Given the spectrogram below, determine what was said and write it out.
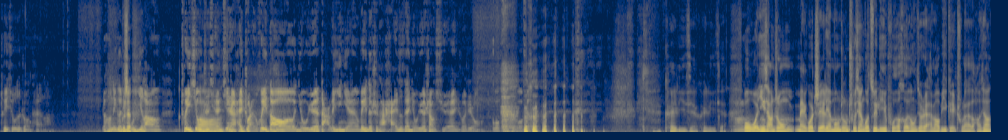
退休的状态了。然后那个铃木一郎退休之前，哦竟然还转会到纽约打了一年，为的是他孩子在纽约上学。你说这种过分不过分？可以理解，可以理解。嗯我我印象中，美国职业联盟中出现过最离谱的合同，就是 MLB 给出来的，好像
